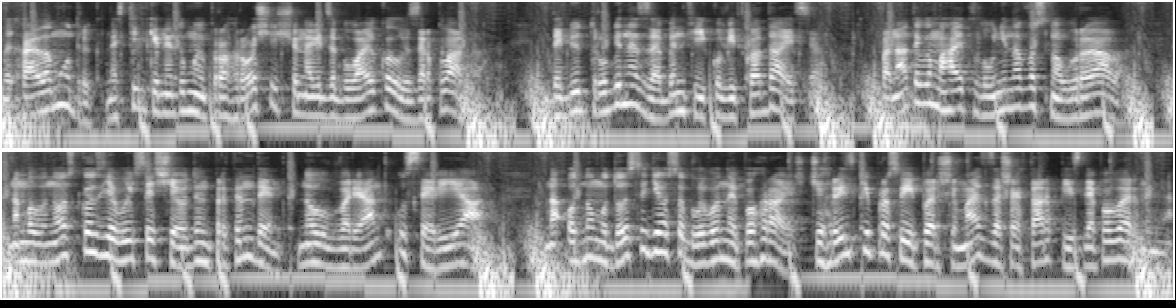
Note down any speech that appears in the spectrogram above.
Михайло Мудрик настільки не думаю про гроші, що навіть забуваю, коли зарплата. Дебют Трубіна за Бенфіку відкладається. Фанати вимагають Луніна в основу реала. На Малиновського з'явився ще один претендент новий варіант у серії А. На одному досвіді особливо не пограєш. Чигринський про свій перший матч за Шахтар після повернення.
